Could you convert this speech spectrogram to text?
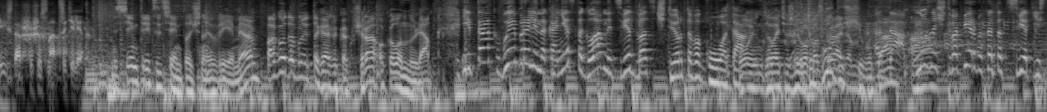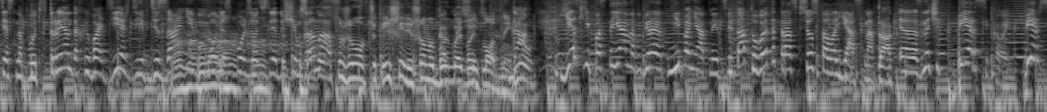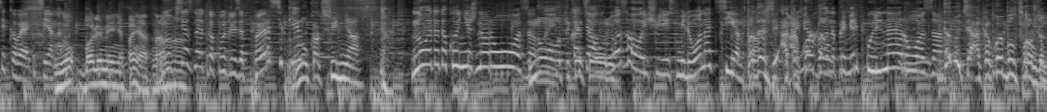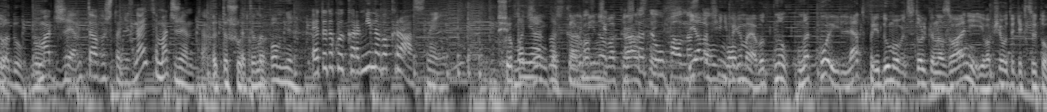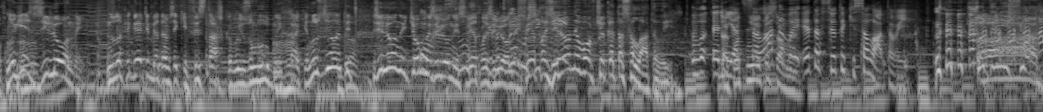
Детей старше 16 лет. 7.37 точное время. Погода будет такая же, как вчера, около нуля. Итак, выбрали наконец-то главный цвет 24 года. Ой, ну давайте же его поздравим. Будущего, да? Да, А. ну, значит, во-первых, этот цвет, естественно, будет в трендах и в одежде, и в дизайне его будут использовать в следующем За году. нас уже, Вовчик, решили, что мы будем Какой будет модный. Да. Если постоянно выбирают непонятные цвета, то в этот раз все стало ясно. Так. Э, значит, персиковый. Персиковый оттенок. Ну, Ну, более-менее понятно. все знают, как выглядят персики. Ну, как свинья. Ну, это такой нежно-розовый. Ну, так я Хотя тебе у говорю. розового еще есть миллион оттенков. Подожди, а например, какой был- например, пыльная роза. Да ну тебя, а какой был в том прошлом году? году? Ну, Маджента. Вы что, не знаете? Маджента. это что? Ты напомни. Это такой карминово-красный. Все понятно. Маджента, стало. карминово-красный. Вовчик, что ты упал на Я стол вообще не понимаю, вот ну на кой ляд придумывать столько названий и вообще вот этих цветов? Ну есть зеленый, ну нафига тебе там всякие фисташковые, изумрудные хаки? Ну сделай ты зеленый, темно-зеленый, светло-зеленый. вот вы Светло-зеленый, Вовчик, это салатовый. В- э, Так Нет, вот не это салатовый самое. это, все-таки салатовый. Что ты несешь?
